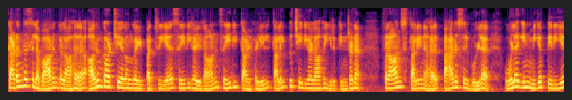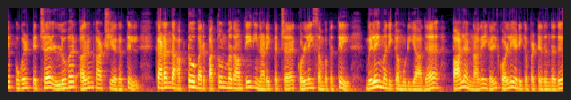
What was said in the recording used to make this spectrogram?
கடந்த சில வாரங்களாக அருங்காட்சியகங்கள் பற்றிய செய்திகள்தான் செய்தித்தாள்களில் தலைப்புச் செய்திகளாக இருக்கின்றன. பிரான்ஸ் தலைநகர் பாரிஸில் உள்ள உலகின் மிகப்பெரிய புகழ்பெற்ற லுவர் அருங்காட்சியகத்தில் கடந்த அக்டோபர் பத்தொன்பதாம் தேதி நடைபெற்ற கொள்ளை சம்பவத்தில் விலை மதிக்க முடியாத பல நகைகள் கொள்ளையடிக்கப்பட்டிருந்தது.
